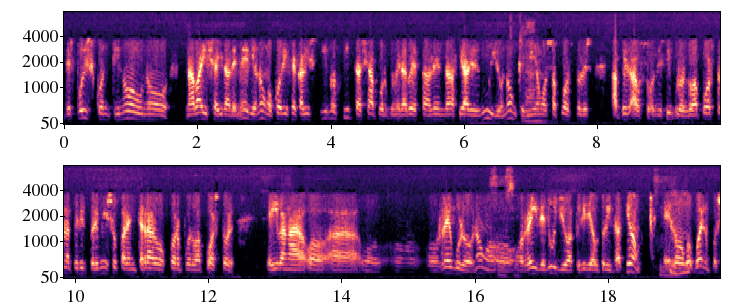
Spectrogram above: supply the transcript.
despois continuou no, na baixa idade media, non? O Códice Calistino cita xa por primeira vez a lenda da cidade de Duyo, non? Que claro. vían os apóstoles, a, aos, aos discípulos do apóstol a pedir permiso para enterrar o corpo do apóstol e iban a, o, a, o, o, o régulo, non? O, sí, sí. o rei de Duyo a pedir autorización. Uh -huh. E logo, bueno, pues,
